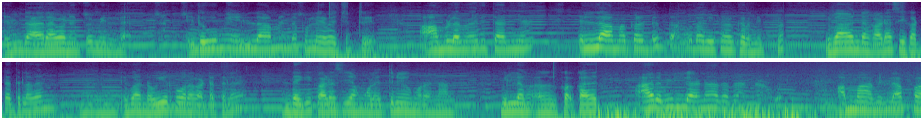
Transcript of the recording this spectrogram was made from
எந்த அரவணைப்பும் இல்லை. எதுவுமே இல்லாமல் இந்த பிள்ளைய வச்சுட்டு ஆம்பளை மாதிரி தனியாக எல்லா மக்கள்கிட்டும் தான் உதவி கேட்குறேன் இப்போ. இவா இந்த கடைசி கட்டத்தில் தான் இவா இந்த உயிர் போகிற கட்டத்தில் இன்றைக்கு கடைசி அவங்கள எத்தனையோ முறை நான் வில்ல க- கதை யாரும் இல்லைன்னா அதை தான் நாங்கள் அம்மாவும் இல்லை அப்பா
